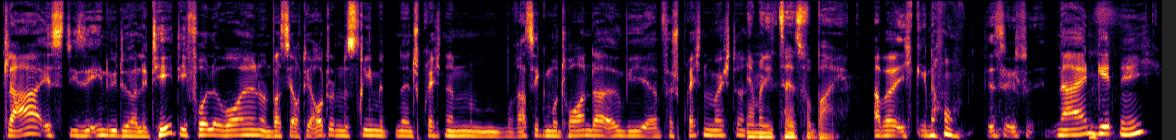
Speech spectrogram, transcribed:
klar ist diese Individualität, die volle wollen und was ja auch die Autoindustrie mit entsprechenden rassigen Motoren da irgendwie äh, versprechen möchte. Ja, aber die Zeit ist vorbei. Aber ich genau, das ist, nein, geht nicht.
